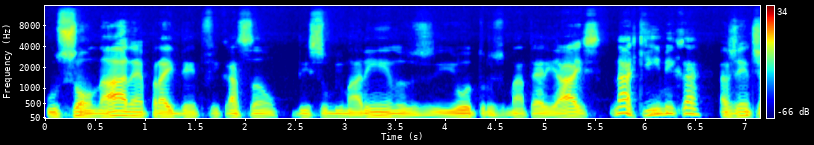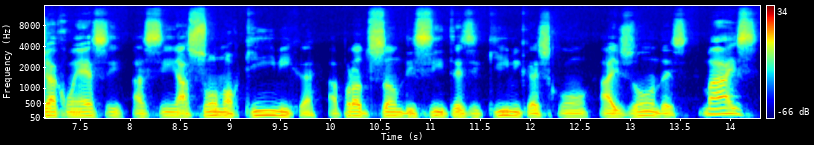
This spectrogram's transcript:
o sonar né, para identificação de submarinos e outros materiais. Na química, a gente já conhece assim a sonoquímica, a produção de síntese químicas com as ondas, mas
